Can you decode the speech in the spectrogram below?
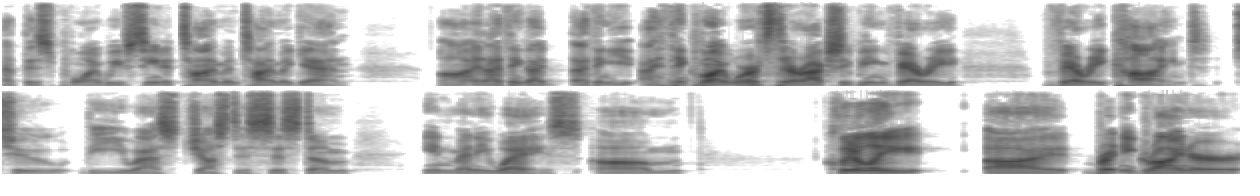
at this point. We've seen it time and time again, uh, and I think that I think I think my words there are actually being very, very kind to the U.S. justice system in many ways. Um, clearly, uh, Brittney Griner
